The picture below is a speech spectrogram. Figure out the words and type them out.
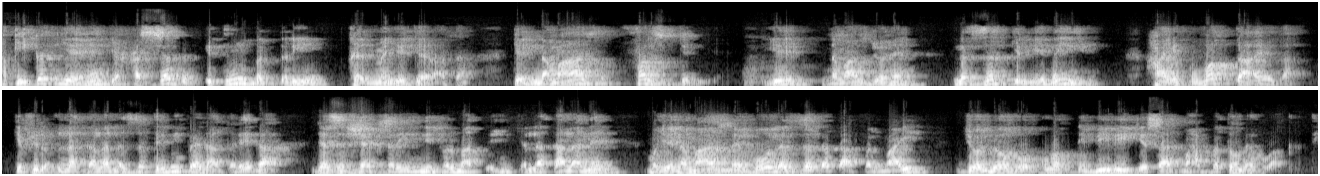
حقیقت یہ ہے کہ حسد اتنی بدترین، خیر میں یہ کہہ رہا تھا کہ نماز فرض کے لیے، یہ نماز جو ہے لذت کے لیے نہیں ہے۔ ہاں ایک وقت آئے گا کہ پھر اللہ تعالیٰ لذتیں بھی پیدا کرے گا۔ جیسے شیخ سرہندی جی فرماتے ہیں کہ اللہ تعالیٰ نے مجھے نماز میں وہ لذت عطا فرمائی جو لوگوں کو اپنی بیوی کے ساتھ محبتوں میں ہوا کرتی۔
